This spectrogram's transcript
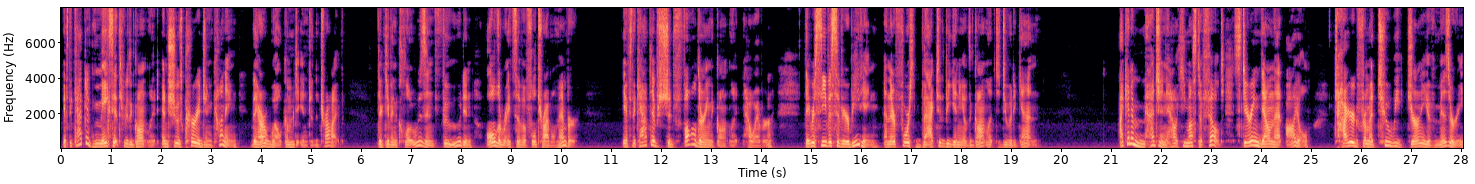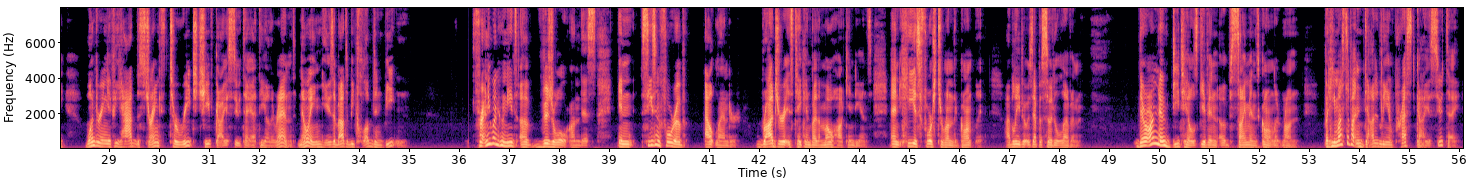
If the captive makes it through the gauntlet and shows courage and cunning, they are welcomed into the tribe. They're given clothes and food and all the rights of a full tribal member. If the captive should fall during the gauntlet, however, they receive a severe beating and they're forced back to the beginning of the gauntlet to do it again. I can imagine how he must have felt staring down that aisle, tired from a two week journey of misery, wondering if he had the strength to reach Chief Gayasute at the other end, knowing he was about to be clubbed and beaten. For anyone who needs a visual on this, in season four of Outlander, Roger is taken by the Mohawk Indians, and he is forced to run the gauntlet. I believe it was episode 11. There are no details given of Simon's gauntlet run, but he must have undoubtedly impressed Gayasute,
